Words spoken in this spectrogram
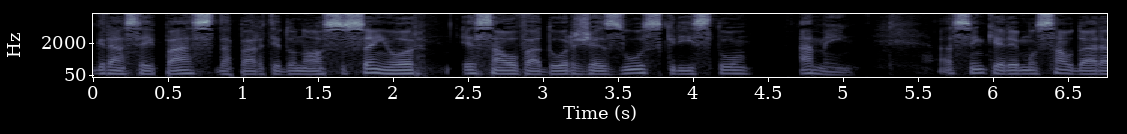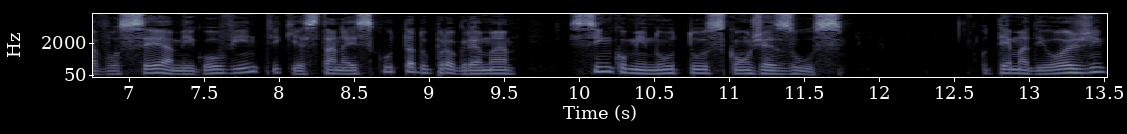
Graça e paz da parte do nosso Senhor e Salvador Jesus Cristo. Amém. Assim queremos saudar a você, amigo ouvinte, que está na escuta do programa Cinco Minutos com Jesus. O tema de hoje:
